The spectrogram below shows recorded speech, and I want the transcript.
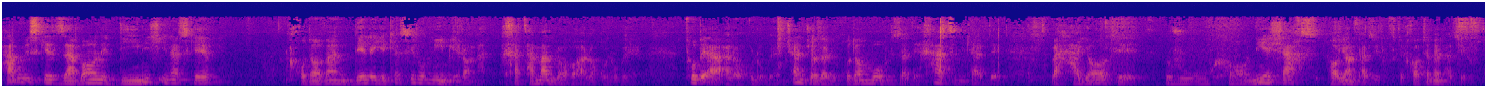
همون است که زبان دینیش این است که خداوند دل یک کسی رو میمیراند. ختم الله علی قلوبه. تو به علی قلوبه. چند جا داریم؟ خدا مهر زده ختم کرده و حیات روحانی شخص پایان پذیرفته خاتمه پذیرفته.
